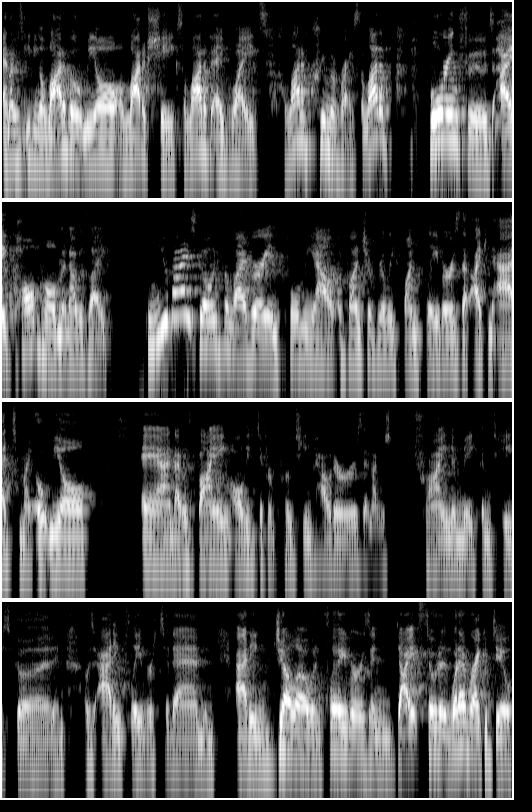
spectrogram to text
and I was eating a lot of oatmeal, a lot of shakes, a lot of egg whites, a lot of cream of rice, a lot of boring foods. I called home and I was like, can you guys go into the library and pull me out a bunch of really fun flavors that I can add to my oatmeal? And I was buying all these different protein powders and I was trying to make them taste good and I was adding flavors to them and adding jello and flavors and diet soda, whatever I could do.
